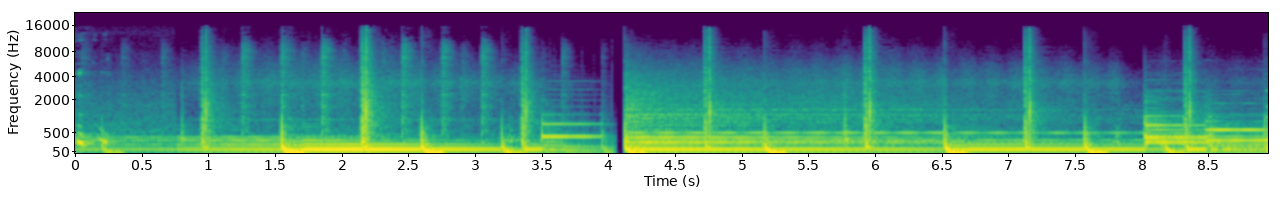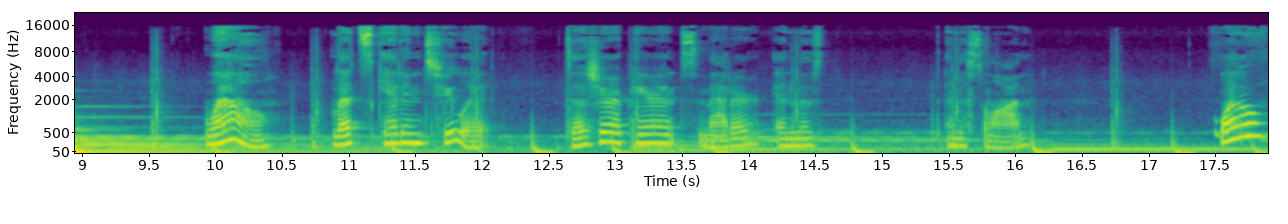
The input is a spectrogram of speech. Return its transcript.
well, let's get into it. Does your appearance matter in the in the salon? Well,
